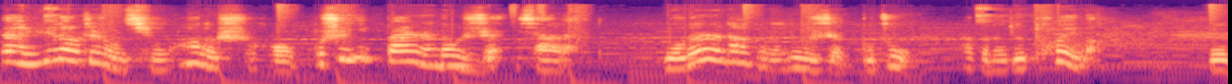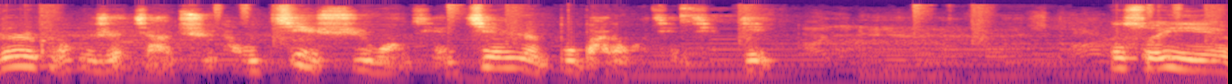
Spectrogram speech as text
但遇到这种情况的时候，不是一般人都忍下来的，有的人他可能就忍不住，他可能就退了；有的人可能会忍下去，他会继续往前，坚韧不拔的往前前进。所以，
